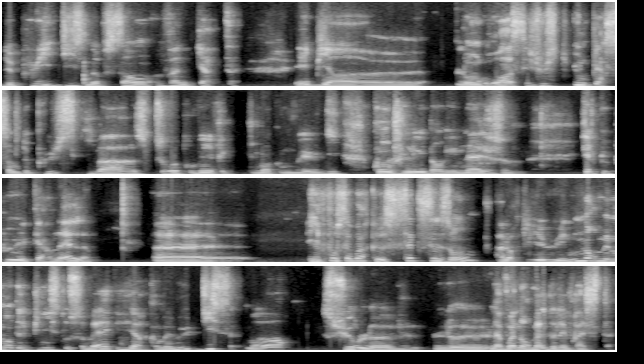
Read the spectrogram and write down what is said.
depuis 1924. Eh bien, euh, l'Hongrois, c'est juste une personne de plus qui va se retrouver effectivement, comme vous l'avez dit, congelé dans les neiges quelque peu éternelles. Euh, il faut savoir que cette saison, alors qu'il y a eu énormément d'alpinistes au sommet, il y a quand même eu 17 morts sur la voie normale de l'Everest.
